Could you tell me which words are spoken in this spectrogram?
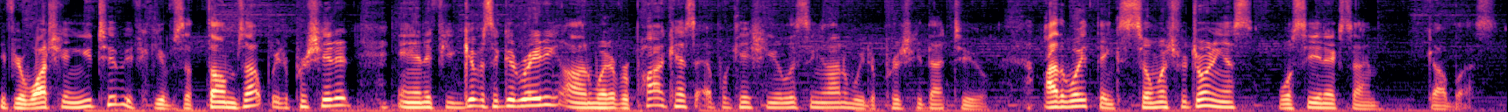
If you're watching on YouTube, if you give us a thumbs up, we'd appreciate it. And if you give us a good rating on whatever podcast application you're listening on, we'd appreciate that too. Either way, thanks so much for joining us. We'll see you next time. God bless.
